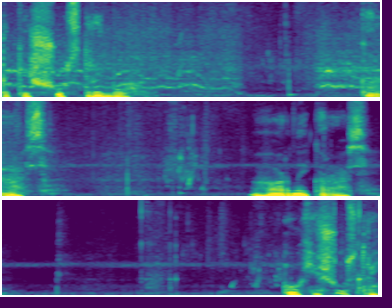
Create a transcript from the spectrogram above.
такий шустрий був. Карась. Гарний карась. Ох і шустрий.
